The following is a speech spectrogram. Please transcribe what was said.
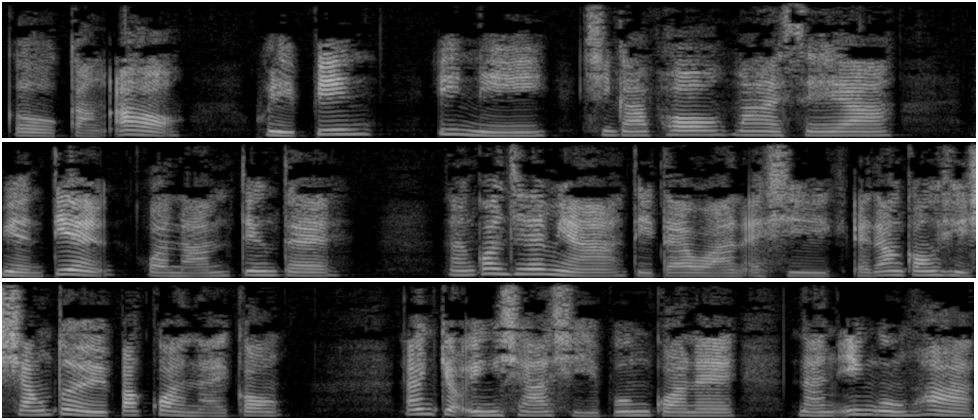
阁有港澳、菲律宾、印尼、新加坡、马来西亚、缅甸、越南等地。南管这个名，伫台湾也是会当讲是相对于北管来讲，咱育音社是本管的南音文化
